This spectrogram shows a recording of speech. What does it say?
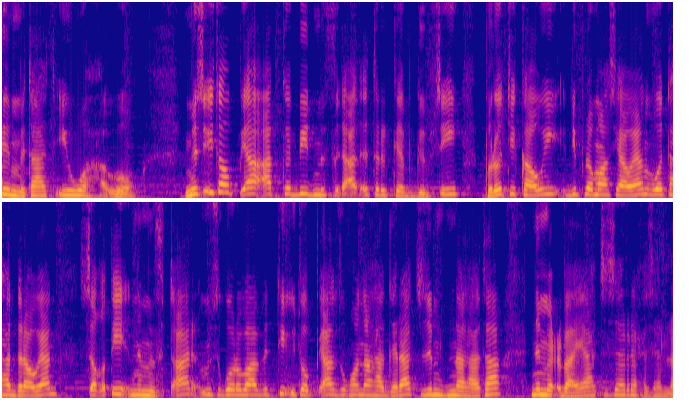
ግምታት ይወሃቦ ምስ ኢትዮጵያ ኣብ ከቢድ ምፍጣጥ እትርከብ ግብፂ ፖለቲካዊ ዲፕሎማስያውያን ወተሃደራውያን ፀቕጢ ንምፍጣር ምስ ጎረባብቲ ኢትዮጵያ ዝኾና ሃገራት ዝምድናታታ ንምዕባያ ትሰርሕ ዘላ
